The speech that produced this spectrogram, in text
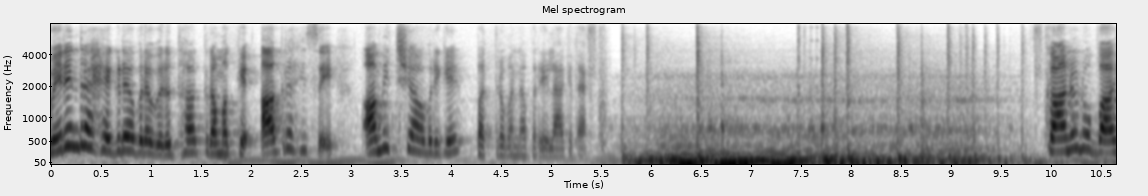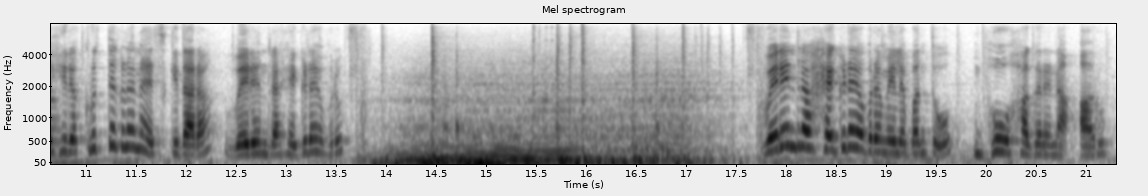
ವೀರೇಂದ್ರ ಹೆಗ್ಡೆ ಅವರ ವಿರುದ್ಧ ಕ್ರಮಕ್ಕೆ ಆಗ್ರಹಿಸಿ ಅಮಿತ್ ಶಾ ಅವರಿಗೆ ಪತ್ರವನ್ನು ಬರೆಯಲಾಗಿದೆ. ಕಾನೂನು ಬಾಹಿರ ಕೃತ್ಯಗಳನ್ನು ಎಸಗಿದಾರ ವೀರೇಂದ್ರ ಹೆಗ್ಡೆ ಅವರು. ವೀರೇಂದ್ರ ಹೆಗ್ಡೆ ಅವರ ಮೇಲೆ ಬಂತು ಭೂ ಹಗರಣ ಆರೋಪ.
